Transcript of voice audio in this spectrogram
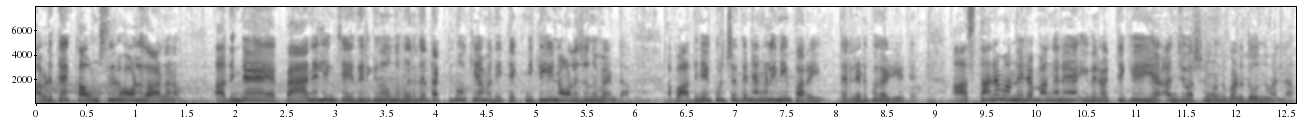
അവിടുത്തെ കൗൺസിൽ ഹാൾ കാണണം. അതിന്റെ പാനലിംഗ് ചെയ്തിരിക്കുന്നത് ഒന്ന് വെറുതെ തട്ടി നോക്കിയാൽ മതി. ടെക്നിക്കലി നോളജ് ഒന്നും വേണ്ട. അപ്പൊ അതിനെക്കുറിച്ചൊക്കെ ഞങ്ങൾ ഇനിയും പറയും. തെരഞ്ഞെടുപ്പ് കഴിയട്ടെ. ആസ്ഥാന മന്ദിരം അങ്ങനെ ഇവരൊറ്റയ്ക്ക് ഈ അഞ്ചു വർഷം കൊണ്ട് പണിതൊന്നുമല്ല.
